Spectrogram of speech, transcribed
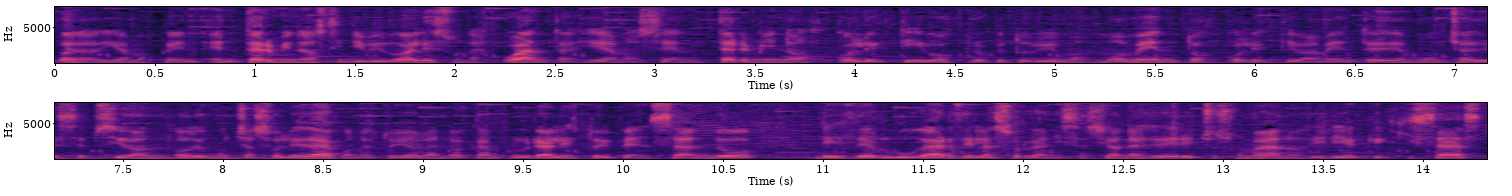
Bueno, digamos que en, en, términos individuales unas cuantas, digamos, en términos colectivos creo que tuvimos momentos colectivamente de mucha decepción o de mucha soledad. Cuando estoy hablando acá en plural estoy pensando desde el lugar de las organizaciones de derechos humanos. Diría que quizás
